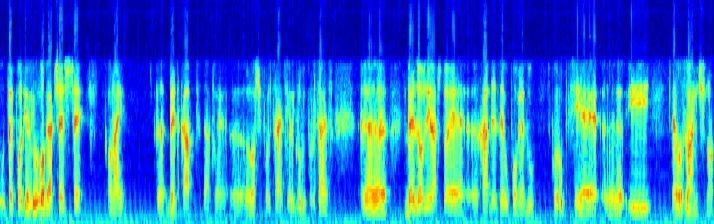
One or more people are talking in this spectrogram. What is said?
u toj podjeli uloga češće onaj e, bad cup, dakle loši policajac ili grubi policajac, bez obzira što je HDZ u pogledu korupcije i evo, zvanično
